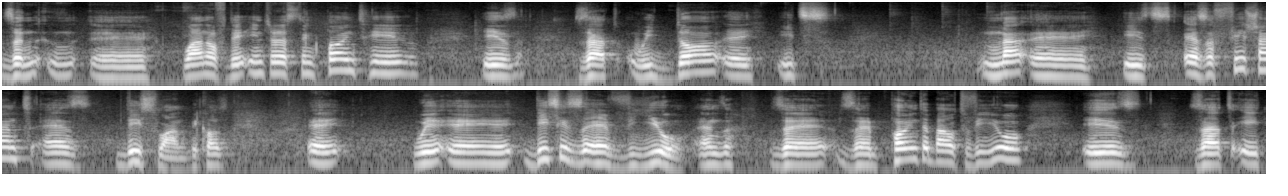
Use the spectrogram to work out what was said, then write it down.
the uh, one of the interesting points here is that we don't, uh, it's not, it's as efficient as this one because we, uh, this is a view and the, the point about view is that it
